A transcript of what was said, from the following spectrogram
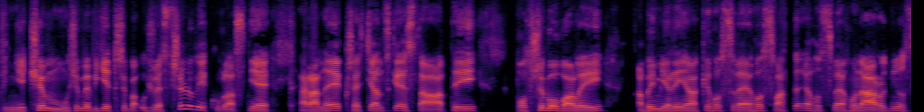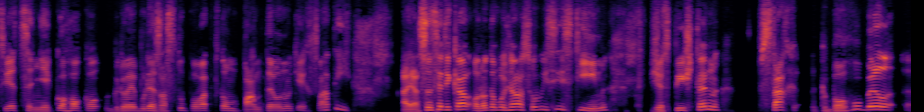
v něčem můžeme vidět třeba už ve středověku. Vlastně rané křesťanské státy potřebovali aby měli nějakého svého svatého, svého národního světce, někoho, kdo je bude zastupovat v tom panteonu těch svatých. A já jsem si říkal, ono to možná souvisí s tím, že spíš ten vztah k Bohu byl eh,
